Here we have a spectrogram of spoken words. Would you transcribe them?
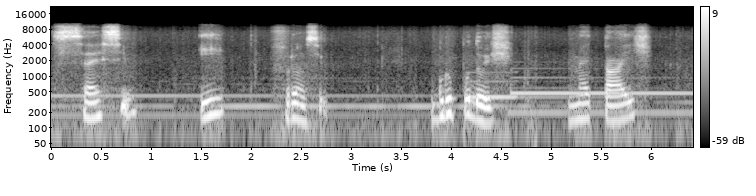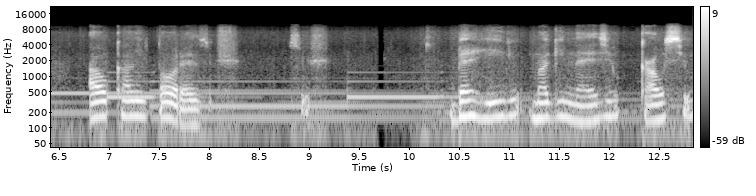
césio e frâncio. Grupo 2: metais alcalintoresos: berrílio, magnésio, cálcio,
